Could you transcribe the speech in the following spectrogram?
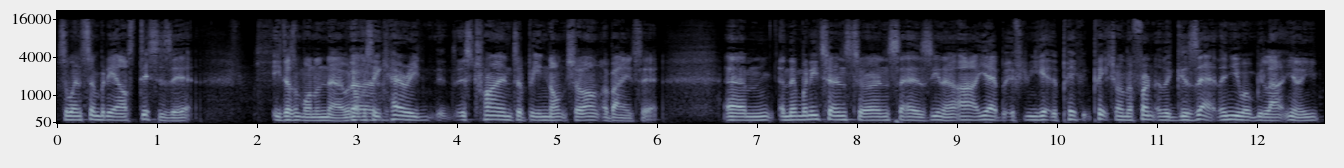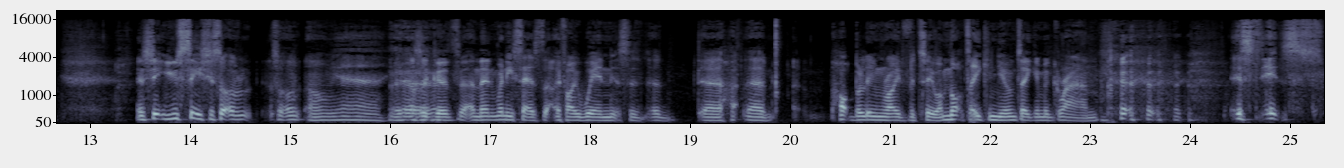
So when somebody else disses it, he doesn't want to know. And No. obviously Kerry is trying to be nonchalant about it. Um, and then when he turns to her and says, you know, ah, yeah, but if you get the pic- picture on the front of the Gazette, then you won't be like, you know, you, and she, you see, she sort of, sort of, oh yeah, yeah, that's a good. And then when he says that if I win, it's a, a, a, a hot balloon ride for two. I'm not taking you. I'm taking McGran. it's it's.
